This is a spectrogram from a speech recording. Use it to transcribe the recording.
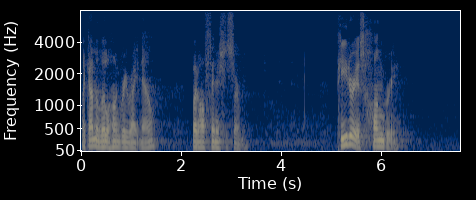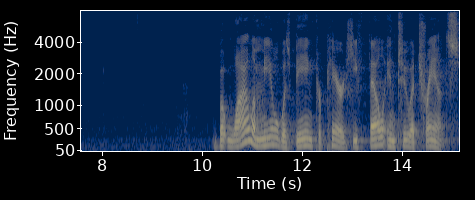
Like I'm a little hungry right now, but I'll finish the sermon. Peter is hungry. But while a meal was being prepared, he fell into a trance.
